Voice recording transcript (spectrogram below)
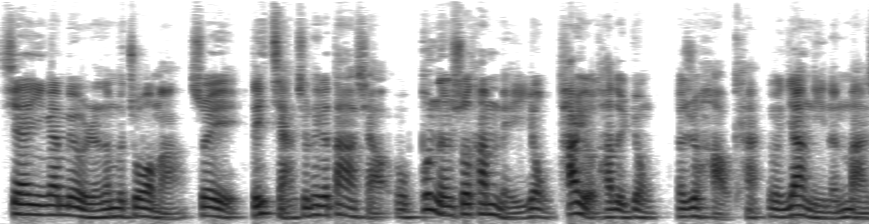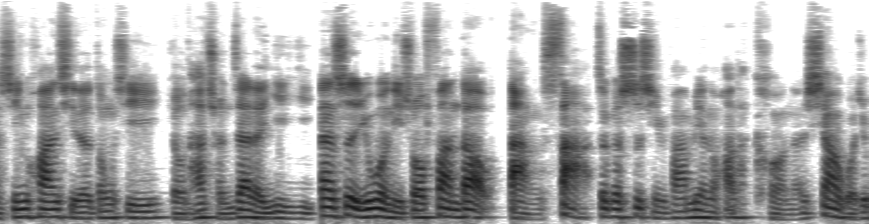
现在应该没有人那么做嘛，所以得讲究那个大小。我不能说它没用，它有它的用，那就好看，让你能满心欢喜的东西有它存在的意义。但是如果你说放到挡煞这个事情方面的话，它可能效果就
